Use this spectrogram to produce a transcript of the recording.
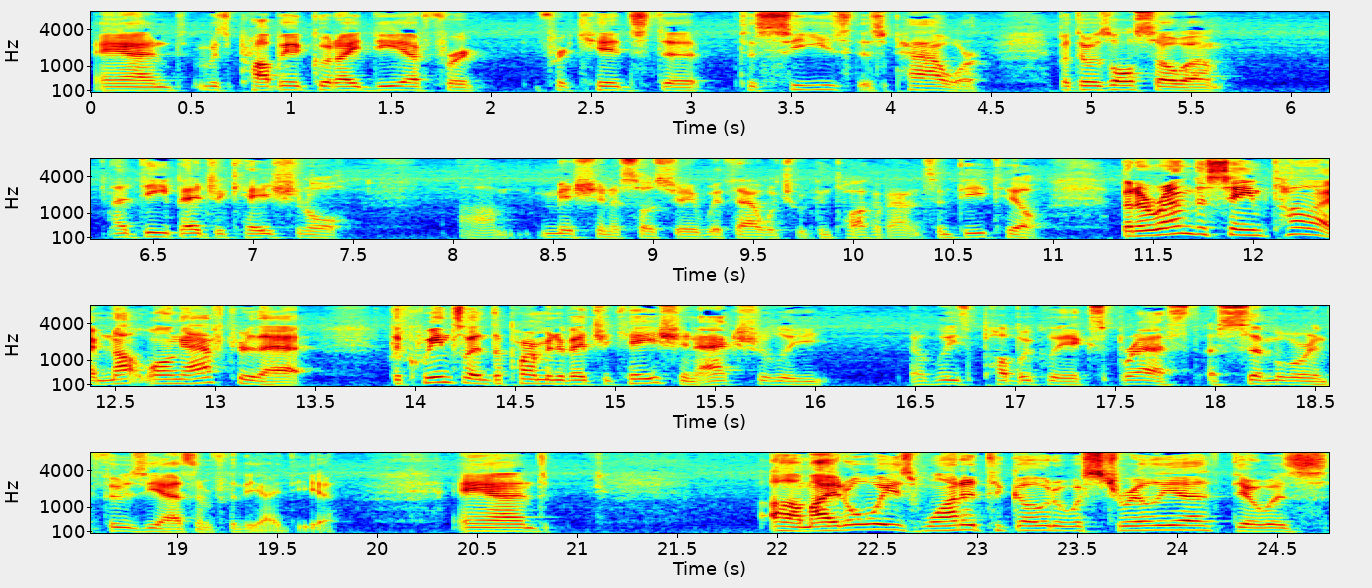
And it was probably a good idea for, for kids to, to seize this power. But there was also a, a deep educational um, mission associated with that, which we can talk about in some detail. But around the same time, not long after that, the Queensland Department of Education actually, at least publicly, expressed a similar enthusiasm for the idea. And um, I'd always wanted to go to Australia. There was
